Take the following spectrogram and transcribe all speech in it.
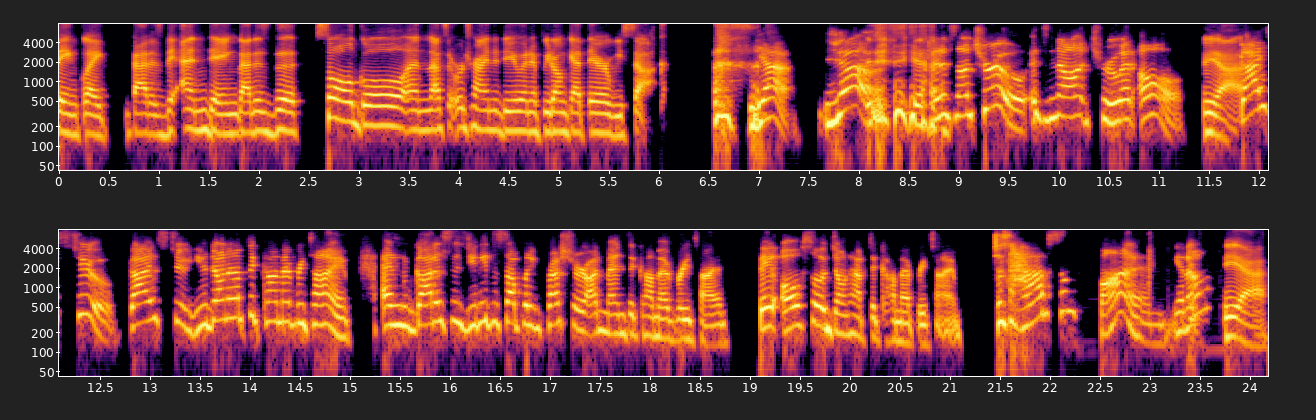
think like that is the ending, that is the sole goal, and that's what we're trying to do. And if we don't get there, we suck. yeah. Yeah. yeah. And it's not true. It's not true at all. Yeah. Guys too. Guys too. You don't have to come every time. And goddesses, you need to stop putting pressure on men to come every time they also don't have to come every time. Just have some fun, you know? Yeah.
